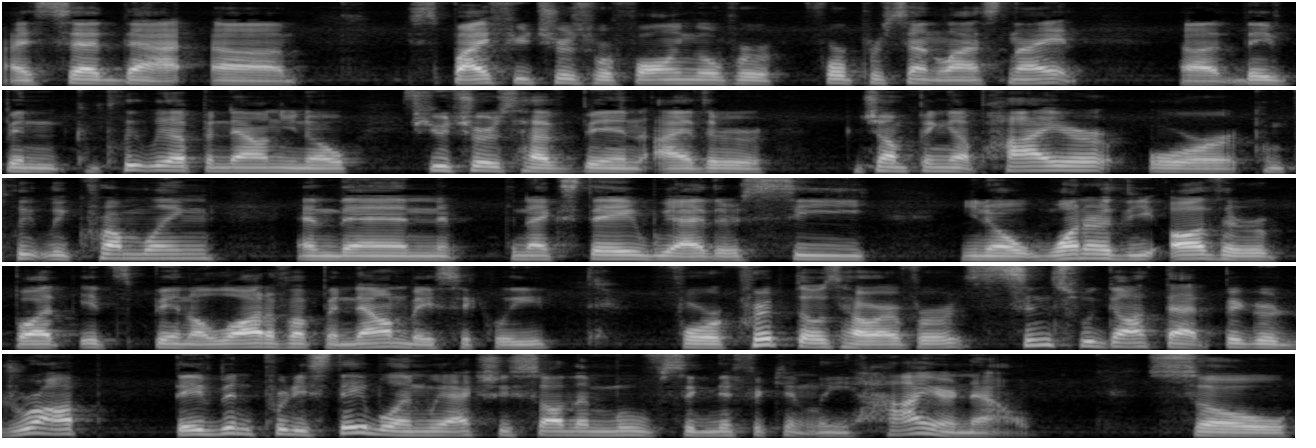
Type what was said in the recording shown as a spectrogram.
I said that uh, SPY futures were falling over 4% last night. Uh, they've been completely up and down. You know, futures have been either jumping up higher or completely crumbling. And then the next day, we either see, you know, one or the other, but it's been a lot of up and down basically. For cryptos, however, since we got that bigger drop, they've been pretty stable and we actually saw them move significantly higher now. So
